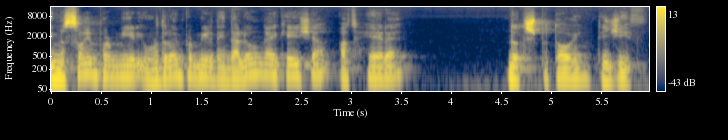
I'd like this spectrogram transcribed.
i mësojmë për mirë, i urdhërojmë për mirë dhe i ndalojmë nga e keqja, atëherë do të shpëtojnë të gjithë.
